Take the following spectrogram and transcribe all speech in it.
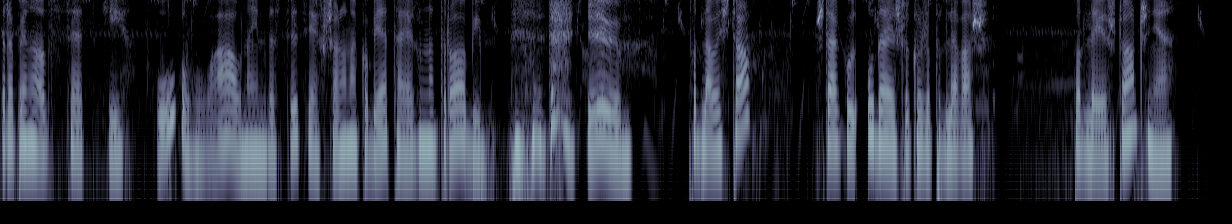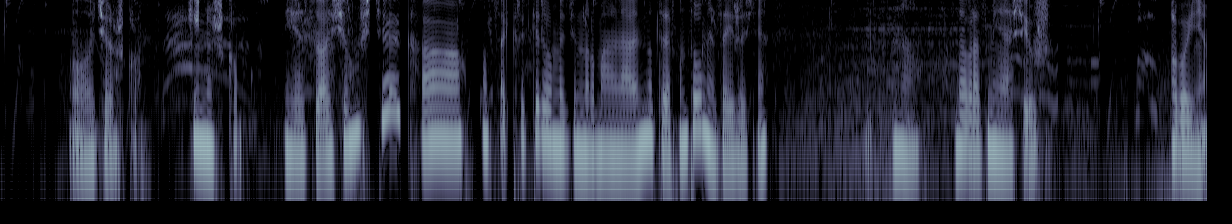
Zrobione od setki. Uuu, wow, na inwestycjach. Szalona kobieta, jak ona to robi? nie wiem. Podlałeś to? Czy tak udajesz tylko, że podlewasz? Podlejesz to, czy nie? O, ciężko. Ciężko. Jezu, ale się ścieka. Masakra, kiedy on będzie normalny, ale na telefon to umie zajrzeć, nie? No. Dobra, zmienia się już. Albo i nie.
